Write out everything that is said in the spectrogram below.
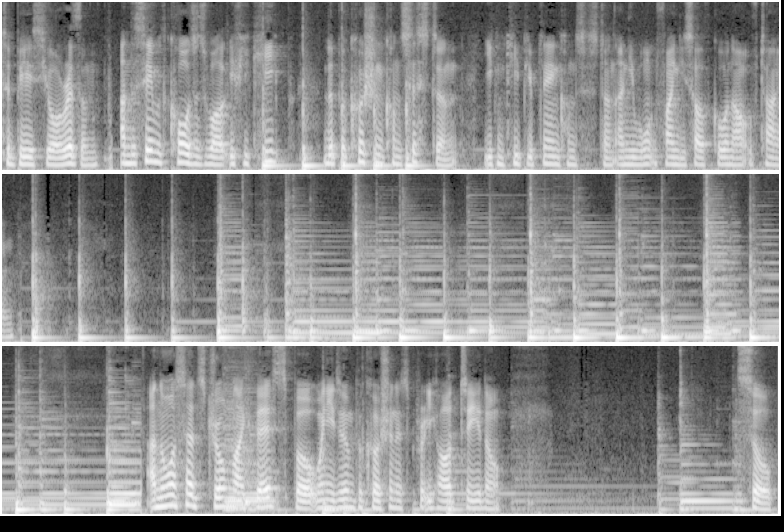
to base your rhythm. And the same with chords as well. If you keep the percussion consistent, you can keep your playing consistent and you won't find yourself going out of time. I know I said strum like this, but when you're doing percussion, it's pretty hard to, you know. So,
